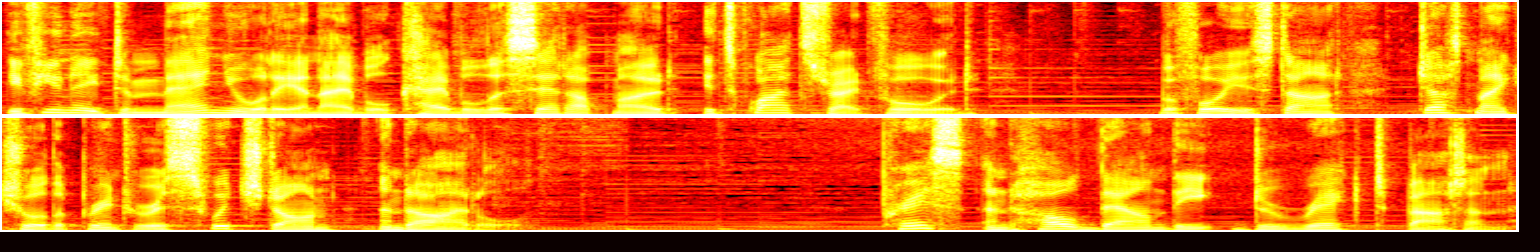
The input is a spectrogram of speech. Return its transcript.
If you need to manually enable cableless setup mode, it's quite straightforward. Before you start, just make sure the printer is switched on and idle. Press and hold down the Direct button,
